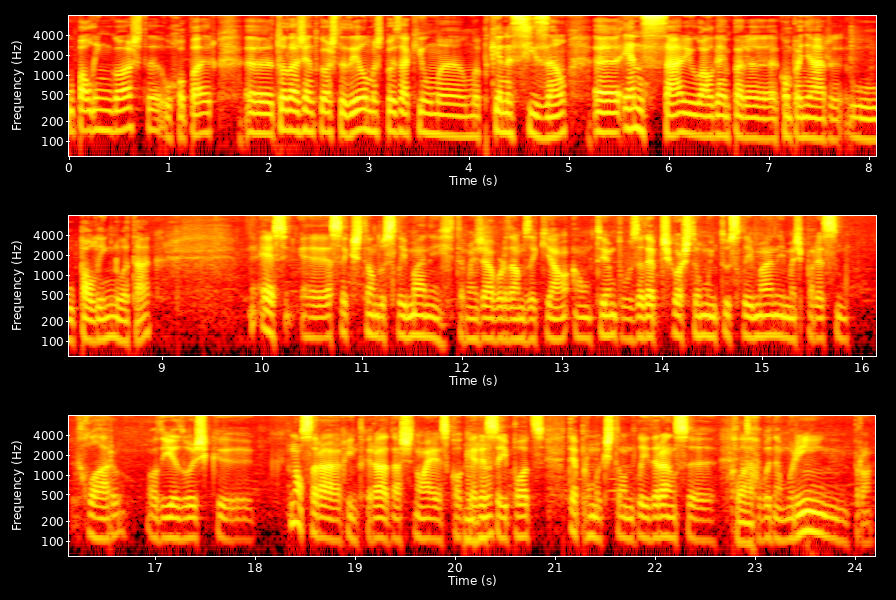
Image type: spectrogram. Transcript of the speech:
o Paulinho gosta, o roupeiro, uh, toda a gente gosta dele, mas depois há aqui uma, uma pequena cisão. Uh, é necessário alguém para acompanhar o Paulinho no ataque? É assim, é essa questão do Slimani também já abordámos aqui há, há um tempo. Os adeptos gostam muito do Slimani, mas parece-me claro ao dia de hoje que, não será reintegrado. Acho que não é qualquer essa hipótese, até por uma questão de liderança Claro. de Ruben Amorim. Pronto.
